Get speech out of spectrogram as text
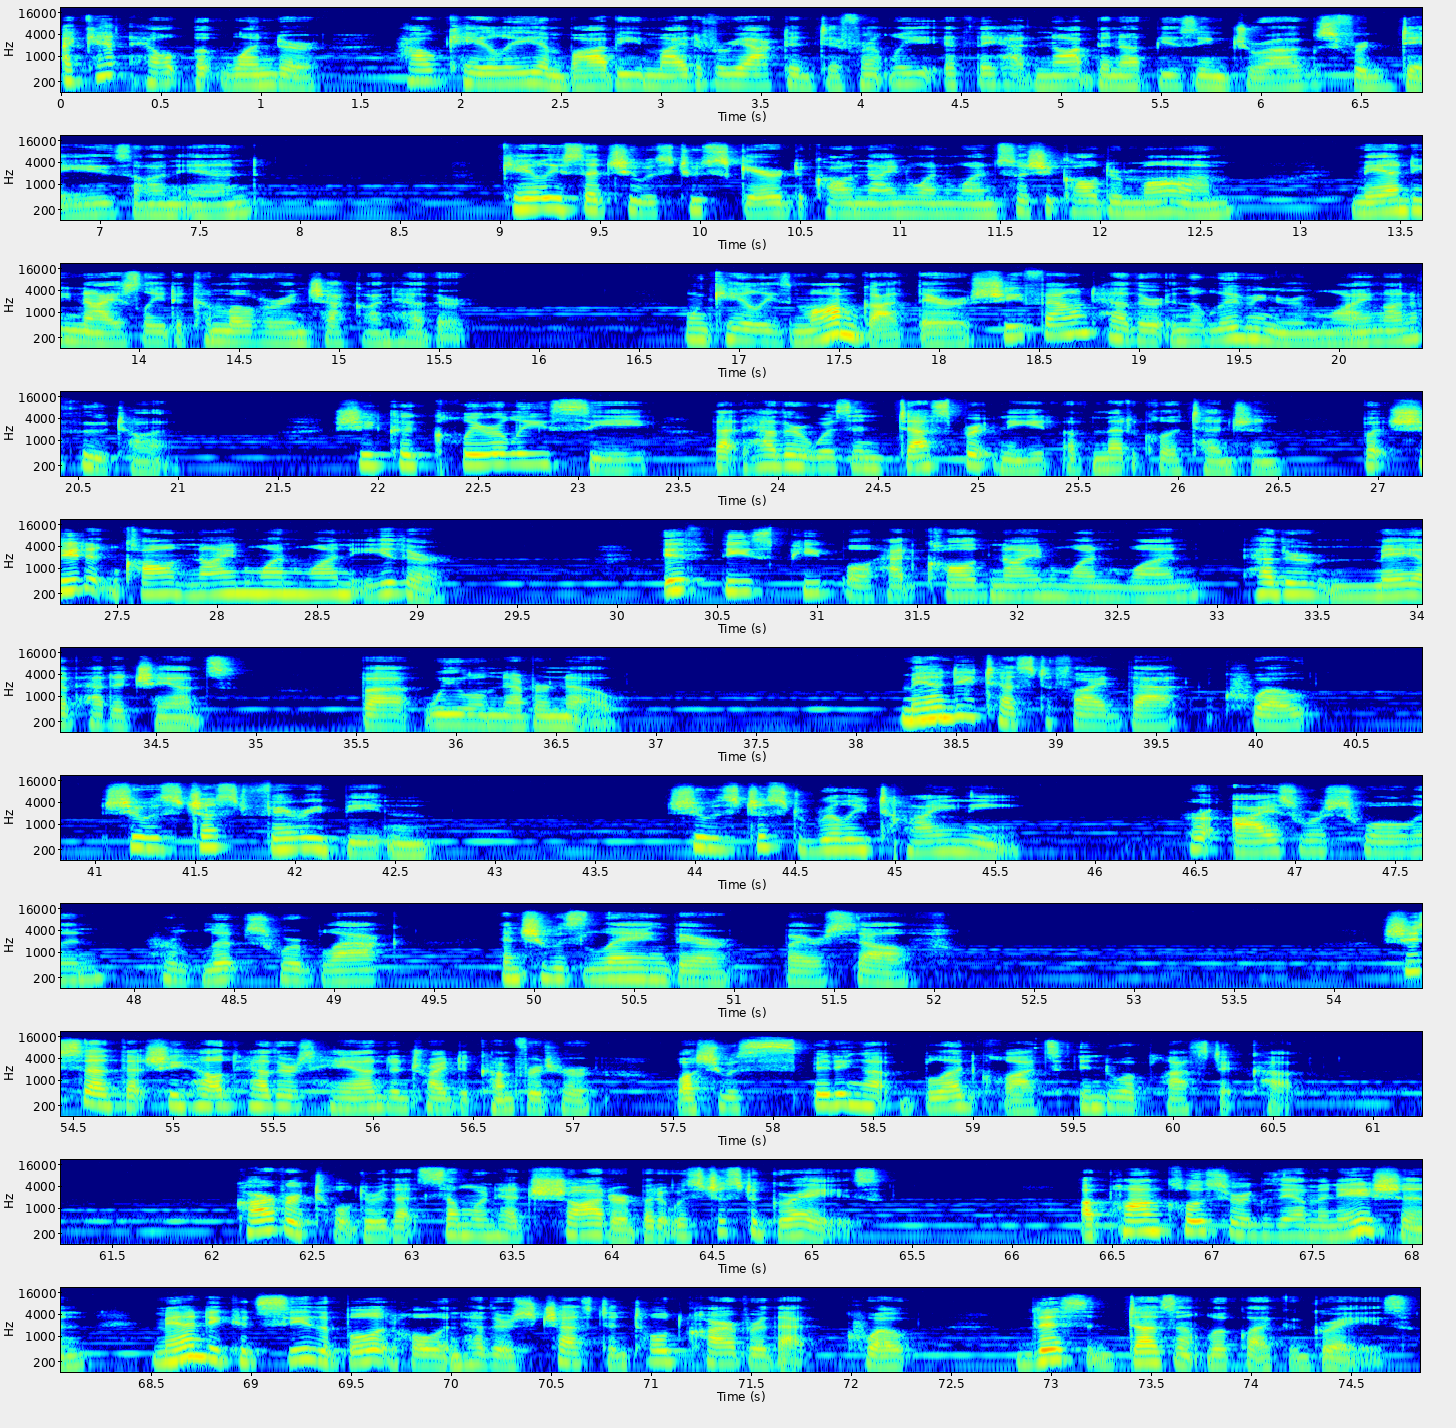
I can't help but wonder how Kaylee and Bobby might have reacted differently if they had not been up using drugs for days on end. Kaylee said she was too scared to call 911, so she called her mom, Mandy Knisely, to come over and check on Heather. When Kaylee's mom got there, she found Heather in the living room lying on a futon. She could clearly see that Heather was in desperate need of medical attention, but she didn't call 911 either. If these people had called 911, Heather may have had a chance, but we will never know. Mandy testified that, quote, she was just very beaten. She was just really tiny. Her eyes were swollen, her lips were black, and she was laying there by herself. She said that she held Heather's hand and tried to comfort her while she was spitting up blood clots into a plastic cup. Carver told her that someone had shot her, but it was just a graze. Upon closer examination, Mandy could see the bullet hole in Heather's chest and told Carver that, quote, this doesn't look like a graze.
